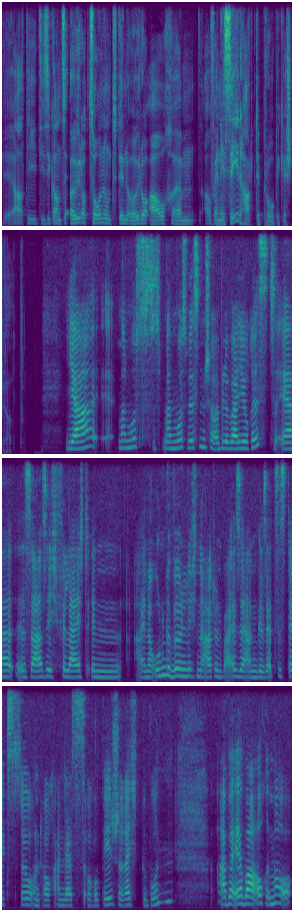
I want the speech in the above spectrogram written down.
ja, die, diese ganze Eurozone und den Euro auch ähm, auf eine sehr harte Probe gestellt. Ja, man muss, man muss wissen, Schäuble war Jurist. Er sah sich vielleicht in einer ungewöhnlichen Art und Weise an Gesetzestexte und auch an das europäische Recht gebunden. Aber er war auch immer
